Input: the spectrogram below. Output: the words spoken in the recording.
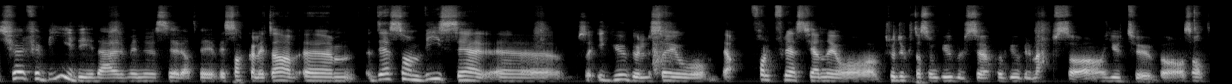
kjøre forbi de der vi nå ser at vi, vi sakker litt av. Um, det som vi ser uh, I Google så er jo ja, Folk flest kjenner jo produkter som Google Søk og Google Maps og YouTube og sånt.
